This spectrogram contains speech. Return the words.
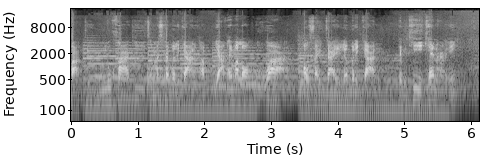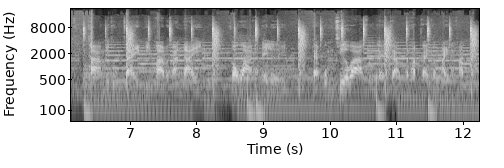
ฝากถึงลูกค้าที่จะมาใช้บริการครับ อยากให้มาลองดูว่าเอาใส่ใจและบริการเต็มที่แค่ไหน ถ้าไม่ถูกใจผิดพลาดประการใดก็ว่ากันได้เลย แต่ผมเชื่อว่าส่วนใหญ่จะประทับใจกลับไปนะครับ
